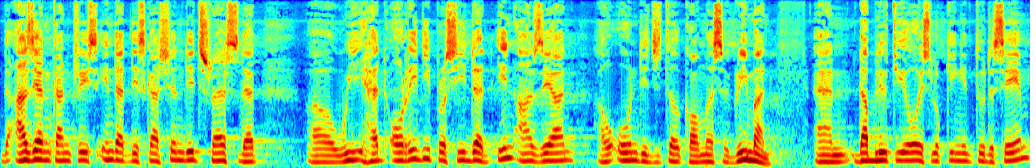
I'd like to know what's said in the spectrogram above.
the ASEAN countries in that discussion did stress that uh, we had already proceeded in ASEAN our own digital commerce agreement. And WTO is looking into the same,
